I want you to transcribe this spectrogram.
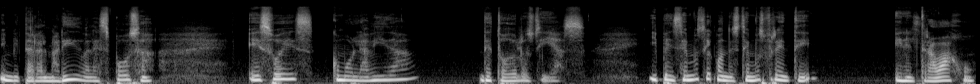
invitar al marido, a la esposa. Eso es como la vida de todos los días. Y pensemos que cuando estemos frente en el trabajo,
